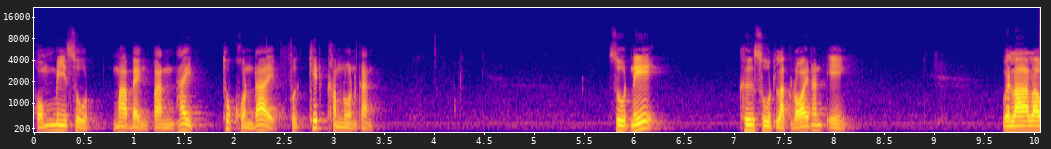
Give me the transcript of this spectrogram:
ผมมีสูตรมาแบ่งปันให้ทุกคนได้ฝึกคิดคำนวณกัน สูตรนี้คือสูตรหลักร้อยนั่นเอง เวลาเรา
